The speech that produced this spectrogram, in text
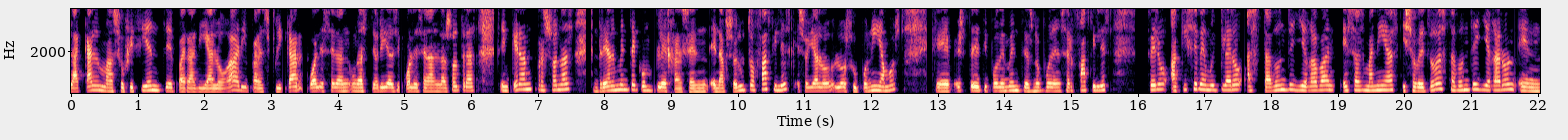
la calma suficiente para dialogar y para explicar cuáles eran unas teorías y cuáles eran las otras, en que eran personas realmente complejas, en, en absoluto fáciles, eso ya lo suponíamos, que este tipo de mentes no pueden ser fáciles, pero aquí se ve muy claro hasta dónde llegaban esas manías y sobre todo hasta dónde llegaron en,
